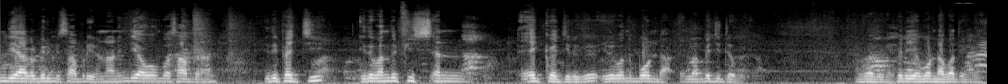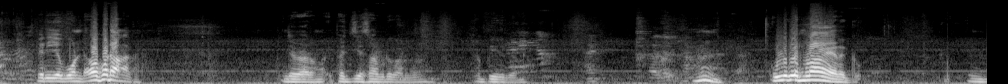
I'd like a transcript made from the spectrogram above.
இந்தியாவில் விரும்பி சாப்பிடுறேன். நான் இந்தியா போகும்போது சாப்பிட்றேன். இது பச்சி இது வந்து ஃபிஷ் அண்ட் எக் வச்சிருக்கு. இது வந்து போண்டா எல்லாம் வெஜிடபிள் பார்த்தீங்க பெரிய போண்டா பார்த்தீங்களா பெரிய போண்டா. ஓ போட்டாங்க அக்கா. இந்த வேறு பச்சியை சாப்பிட்டு அப்படி எப்படி இருக்கு ம் உள்ளுக்குள்ள மிளகாய் இருக்கும் ம்.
